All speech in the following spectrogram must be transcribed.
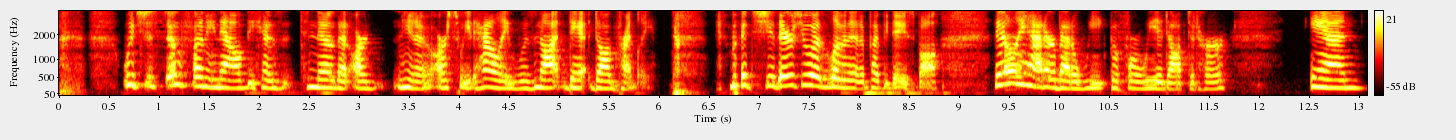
which is so funny now because to know that our you know our sweet Hallie was not da- dog friendly but she there she was living at a puppy day spa they only had her about a week before we adopted her. And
